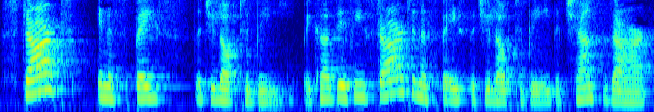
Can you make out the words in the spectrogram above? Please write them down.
Start in a space that you love to be because if you start in a space that you love to be, the chances are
